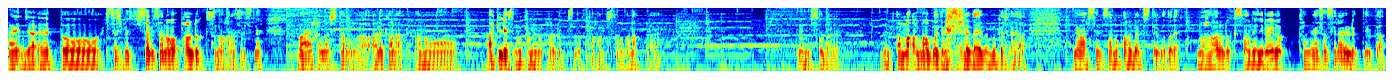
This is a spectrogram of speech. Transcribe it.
はい、じゃあ、えっ、と、久しぶり、久々のパラドックスの話ですね。前話したのが、あれかな、あの、アキレスの亀のパラドックスのことを話したのかな、前。うん、そうだね。うん、あんま、あんま覚えてないですけど、だいぶ昔だから。では、久々のパラドックスということで、まあ、パラドックスはね、いろいろ考えさせられるっていうか、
